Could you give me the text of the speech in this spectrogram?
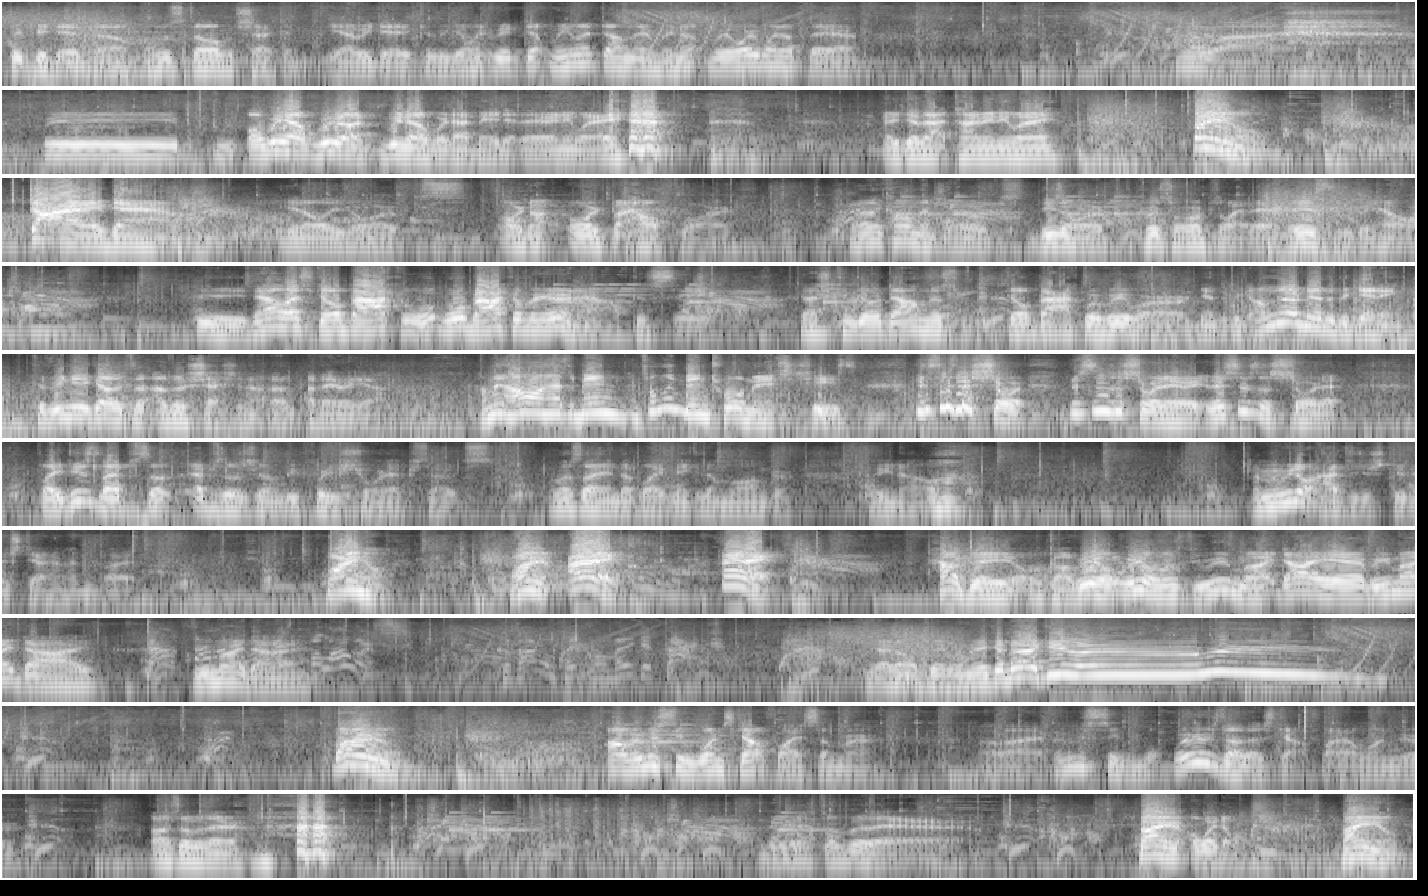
Think we did though. I'm just double checking. Yeah, we did because we went we, we went down there. We know we already went up there. Alright. We oh we have we we would have made it there anyway. I get that time anyway. Bam! Dive down! Get all these orbs. Or not orbs, but health bars. Why do I call them orbs? These are. First orbs right there. This is the green health. Now let's go back. We're back over here now. You can see. Guys can go down this, go back where we were near the beginning. I'm going near the beginning because we need to go to the other section of, of area. How many? How long has it been? It's only been 12 minutes. Jeez, this is a short. This is a short area. This is a short. Like these episodes, episodes are gonna be pretty short episodes, unless I end up like making them longer. But you know. I mean, we don't have to just do Misty Island, but. Bam! Bam! Hey! Hey! How dare you? Oh god, we we don't, we might die here. We might die. We might die. Because I don't think we'll make it back. Yeah, I don't think we'll make it back either. Boom! Oh, we're missing one scout fly somewhere. Alright, we're missing. Where's the other scout fly, I wonder? Oh, it's over there. yeah, it's over there. Bam! Oh, wait, no. Bam!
